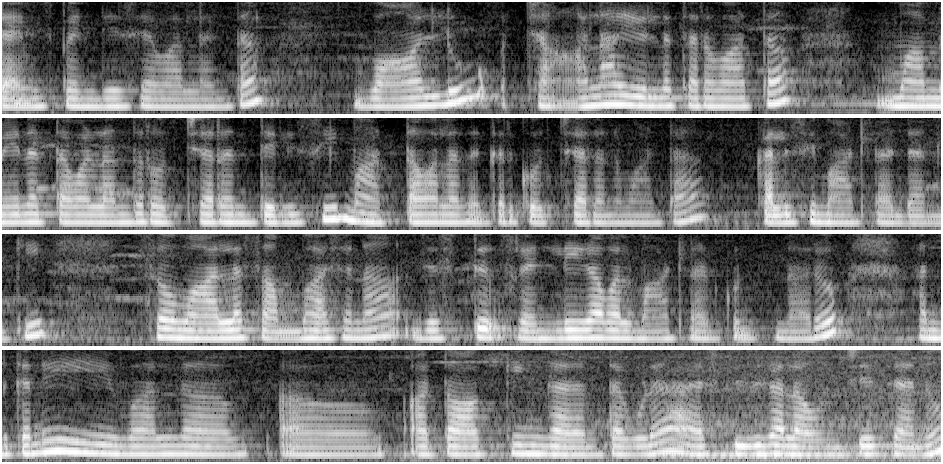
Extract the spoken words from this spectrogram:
టైం స్పెండ్ చేసేవాళ్ళంట. వాళ్ళు చాలా ఏళ్ళ తర్వాత మా మేనత్త వాళ్ళందరూ వచ్చారని తెలిసి మా అత్త వాళ్ళ దగ్గరికి వచ్చారనమాట కలిసి మాట్లాడడానికి. సో వాళ్ళ సంభాషణ జస్ట్ ఫ్రెండ్లీగా వాళ్ళు మాట్లాడుకుంటున్నారు. అందుకని వాళ్ళ ఆ, టాకింగ్ అదంతా కూడా యాస్టీజ్గా అలా ఉంచేశాను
